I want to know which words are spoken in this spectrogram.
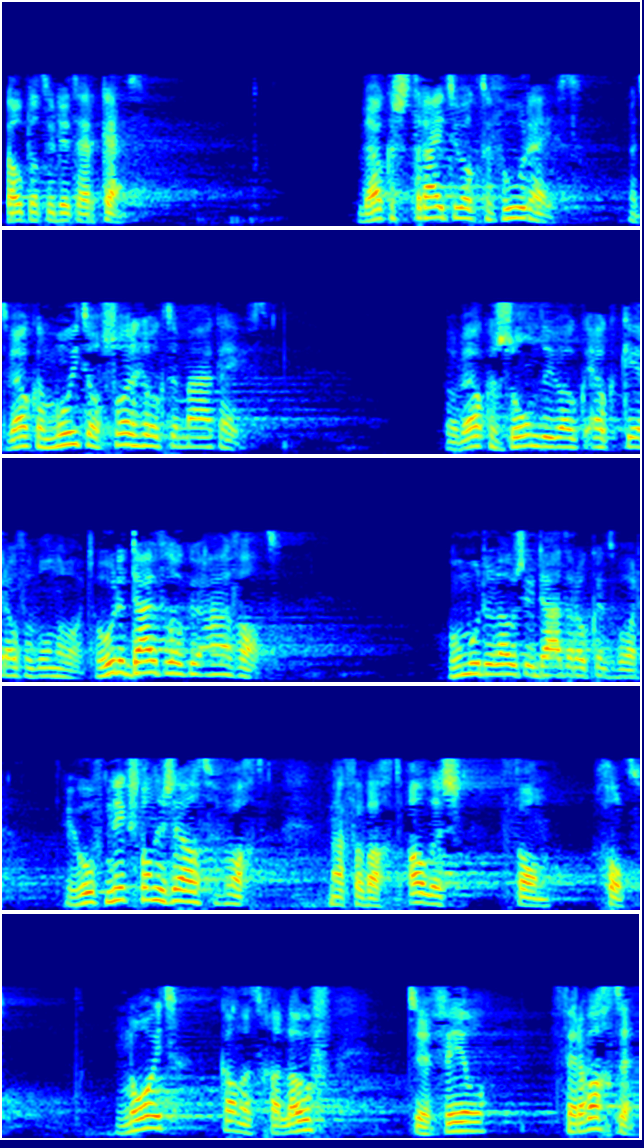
Ik hoop dat u dit herkent. Welke strijd u ook te voeren heeft, met welke moeite of zorg u ook te maken heeft, door welke zonde u ook elke keer overwonnen wordt, hoe de duivel ook u aanvalt, hoe moedeloos u daardoor ook kunt worden. U hoeft niks van uzelf te verwachten, maar verwacht alles van God. Nooit kan het geloof te veel verwachten.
